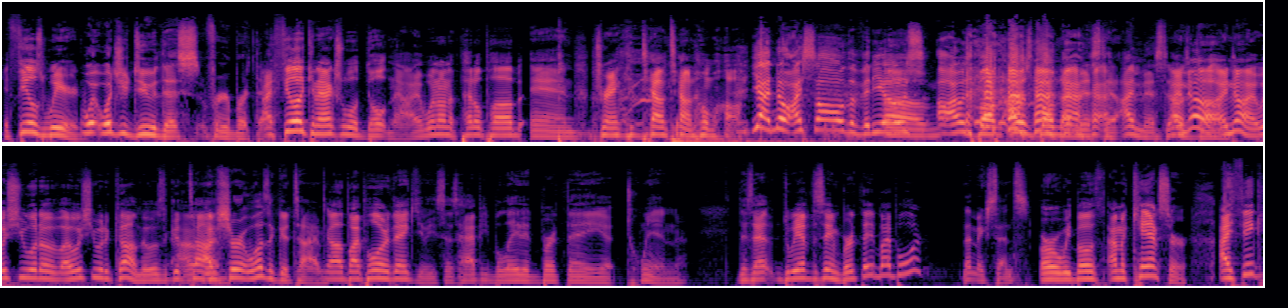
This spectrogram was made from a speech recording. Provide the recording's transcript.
It feels weird. What, what'd you do this for your birthday? I feel like an actual adult now. I went on a pedal pub and drank in downtown Omaha. yeah, no, I saw all the videos. Um, oh, I was bummed. I was bummed. I missed it. I missed it. I, I know, bummed. I know. I wish you would have. I wish you would have come. It was a good time. I'm sure it was a good time. Uh, bipolar, thank you. He says, "Happy belated birthday, twin." Does that? Do we have the same birthday, bipolar? That makes sense. Or are we both? I'm a Cancer. I think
